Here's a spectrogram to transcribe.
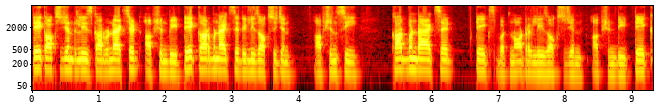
take oxygen release carbon dioxide. Option b take carbon dioxide release oxygen. Option c carbon dioxide takes but not release oxygen option d take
